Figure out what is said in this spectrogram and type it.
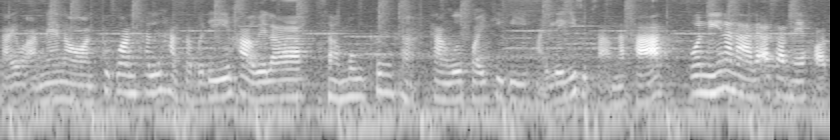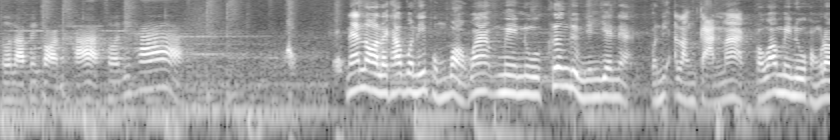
สายหวานแน่นอน ทุกวันพฤหัสบดีค่ะเวลาสามโมงครึ่งค่ะ ทาง Workpoint TV หมายเลข 23 นะคะ วันนี้นานาและอาจารย์เมย์ขอตัวลาไปก่อนค่ะ สวัสดีค่ะ แน่นอนเลยครับ วันนี้ผมบอกว่าเมนูเครื่องดื่มเย็นๆเนี่ยวันนี้อลังการมาก เพราะว่าเมนูของเรา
